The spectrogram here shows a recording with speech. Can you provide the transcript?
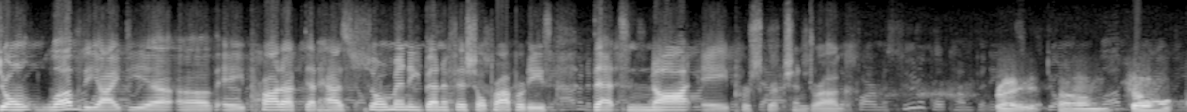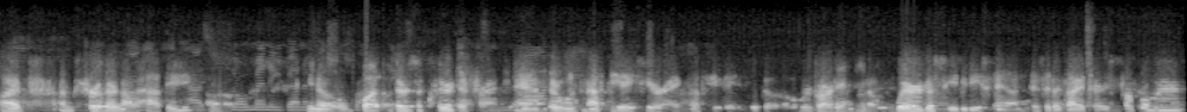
don't love the idea of a product that has so many beneficial properties that's not a prescription drug. Right. Um, so i am sure they're not happy, uh, you know, but there's a clear difference, and there was an FDA hearing a few days ago regarding, you know, where does CBD stand? Is it a dietary supplement?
